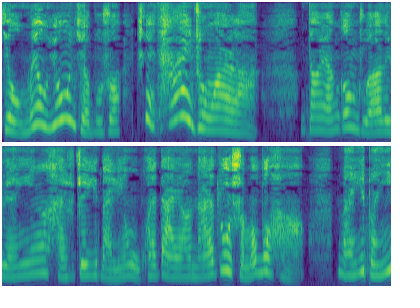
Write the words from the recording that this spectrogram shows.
有没有用且不说，这也太中二了。当然，更主要的原因还是这一百零五块大洋拿来做什么不好？买一本异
